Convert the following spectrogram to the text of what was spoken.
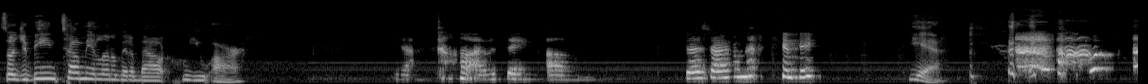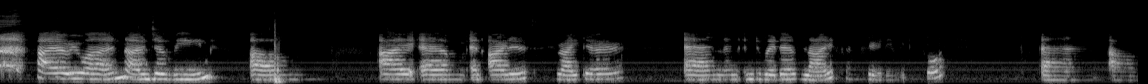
So, Jabeen, tell me a little bit about who you are. Yeah, so I was saying, um, should I start from the beginning? Yeah. Hi, everyone. I'm Jabeen. Um, I am an artist, writer, and an intuitive life and creativity coach. And um,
